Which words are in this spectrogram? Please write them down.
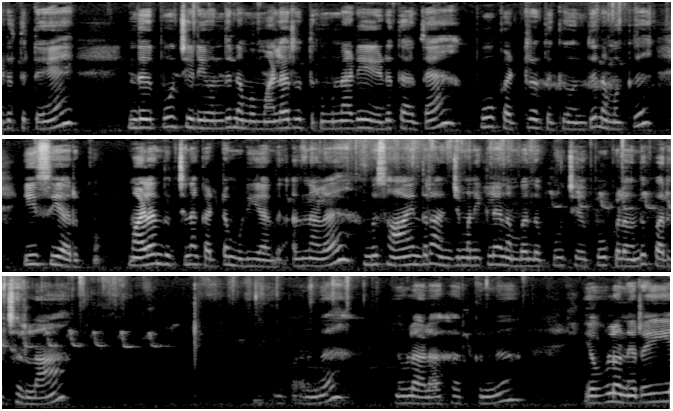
எடுத்துட்டேன். இந்த பூச்செடி வந்து நம்ம மலர்றதுக்கு முன்னாடியே எடுத்தால் தான் பூ கட்டுறதுக்கு வந்து நமக்கு ஈஸியாக இருக்கும். மலர்ந்துச்சுன்னா கட்ட முடியாது. அதனால நம்ம சாயந்தரம் அஞ்சு மணிக்குள்ளே நம்ம அந்த பூச்செ பூக்களை வந்து பறிச்சிடலாம். பாருங்கள் எவ்வளோ அழகாக இருக்குன்னு. எவ்வளோ நிறைய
